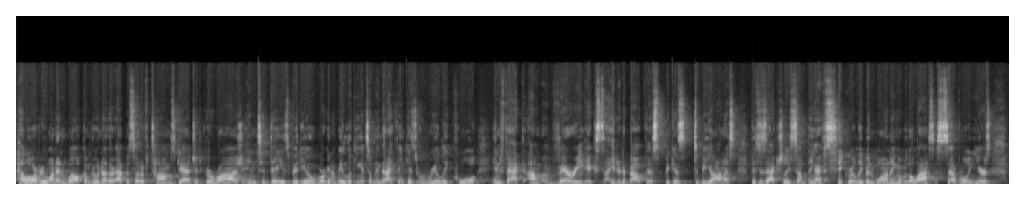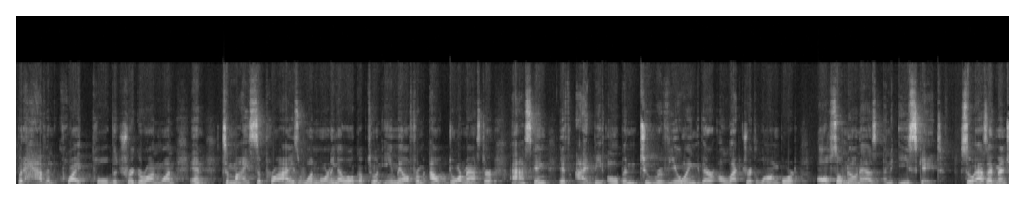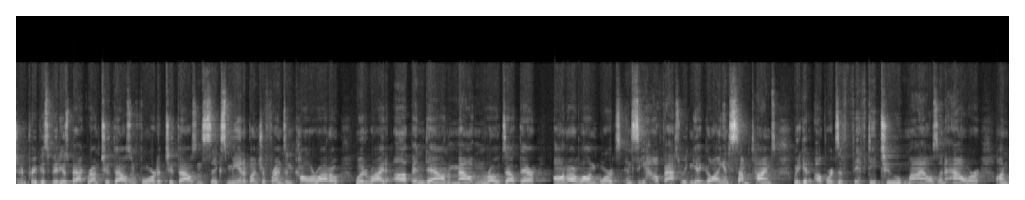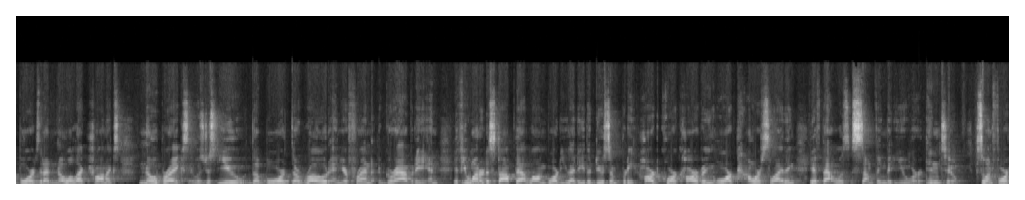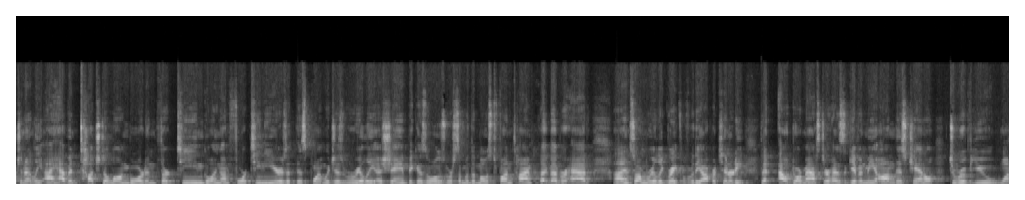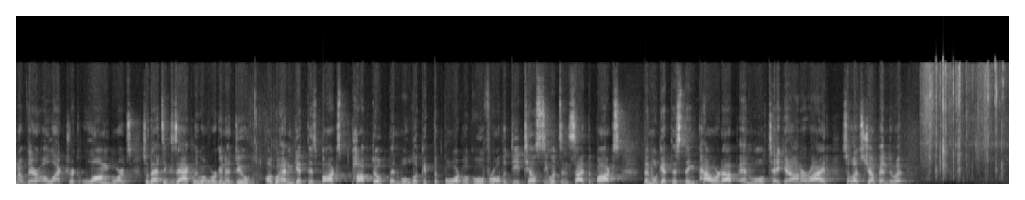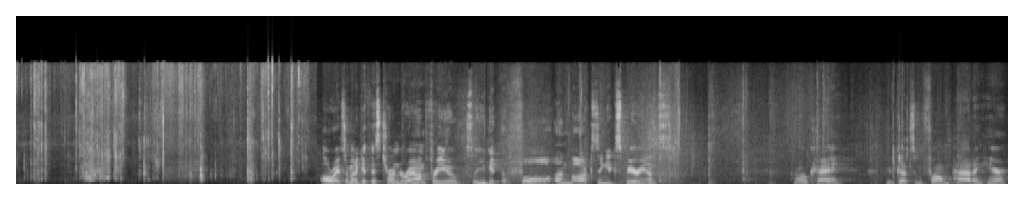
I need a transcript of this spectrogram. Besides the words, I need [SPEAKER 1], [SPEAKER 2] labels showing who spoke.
[SPEAKER 1] Hello everyone and welcome to another episode of Tom's Gadget Garage. In today's video, we're gonna be looking at something that I think is really cool. In fact, I'm very excited about this because to be honest, this is actually something I've secretly been wanting over the last several years, but haven't quite pulled the trigger on one. And to my surprise, one morning I woke up to an email from Outdoor Master asking if I'd be open to reviewing their electric longboard, also known as an e-skate. So as I've mentioned in previous videos, back around 2004 to 2006, me and a bunch of friends in Colorado would ride up and down mountain roads out there on our longboards and see how fast we can get going. And sometimes we'd get upwards of 52 miles an hour on boards that had no electronics, no brakes. It was just you, the board, the road, and your friend Gravity. And if you wanted to stop that longboard, you had to either do some pretty hardcore carving or power sliding if that was something that you were into. So unfortunately, I haven't touched a longboard in 13, going on 14 years at this point, which is really a shame because those were some of the most fun times I've ever had. Uh, and so I'm really grateful for the opportunity that Outdoor Master has given me on this channel to review one of their electric longboards. So that's exactly what we're gonna do. I'll go ahead and get this box popped open. We'll look at the board, we'll go over all the details, see what's inside the box, then we'll get this thing powered up and we'll take it on a ride. So let's jump into it. All right, so I'm gonna get this turned around for you so you get the full unboxing experience. Okay, you've got some foam padding here.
